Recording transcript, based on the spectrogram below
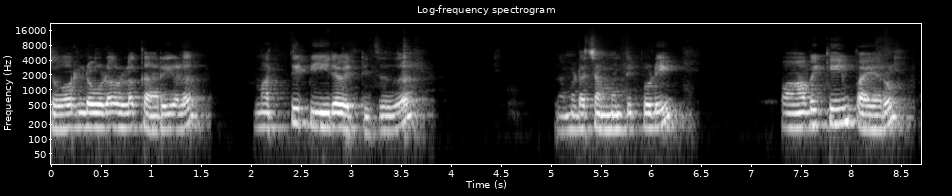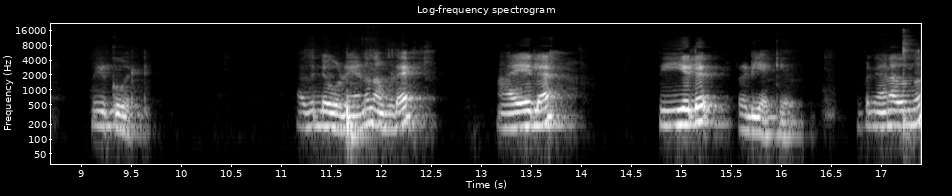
ചോറിന്റെ കൂടെ ഉള്ള കറികൾ മത്തി പീര വറ്റിച്ചത്. നമ്മുടെ ചമ്മന്തിപ്പൊടി പാവയ്ക്കയും പയറും മെഴുക്ക് പുരട്ടി. അതിന്റെ കൂടെയാണ് നമ്മുടെ അയല തീയൽ റെഡിയാക്കിയത്. അപ്പം ഞാനതൊന്ന്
